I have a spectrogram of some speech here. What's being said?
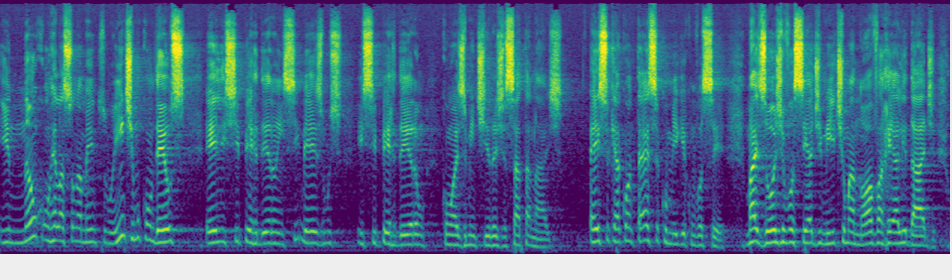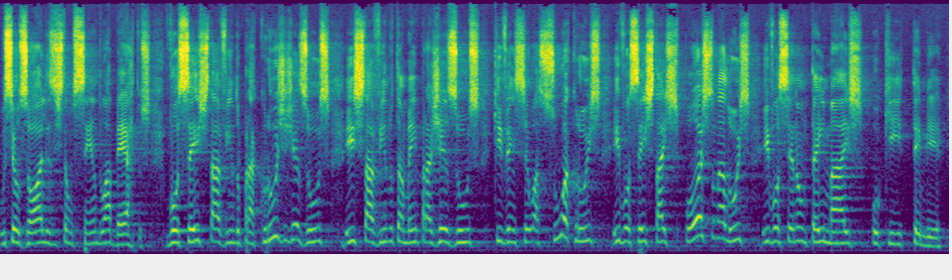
e não com relacionamento íntimo com Deus, eles se perderam em si mesmos e se perderam com as mentiras de Satanás. É isso que acontece comigo e com você. Mas hoje você admite uma nova realidade. Os seus olhos estão sendo abertos. Você está vindo para a cruz de Jesus e está vindo também para Jesus que venceu a sua cruz e você está exposto na luz e você não tem mais o que temer.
